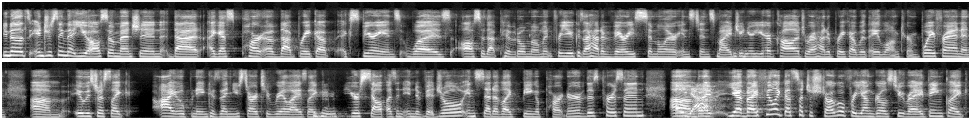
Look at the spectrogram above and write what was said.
You know, that's interesting that you also mentioned that I guess part of that breakup experience was also that pivotal moment for you. Cause I had a very similar instance my mm-hmm. junior year of college where I had a breakup with a long term boyfriend. And um, it was just like, eye opening because then you start to realize like mm-hmm. yourself as an individual instead of like being a partner of this person. Oh, um, oh, yeah. But I, yeah, but I feel like that's such a struggle for young girls too, right? I think like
